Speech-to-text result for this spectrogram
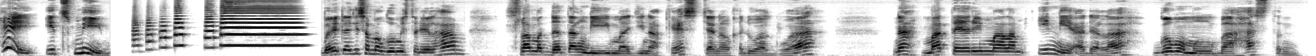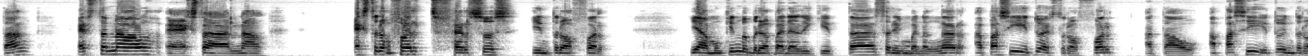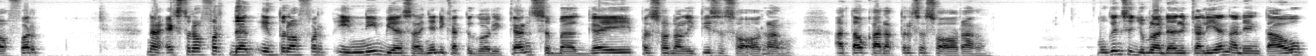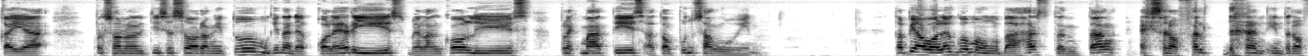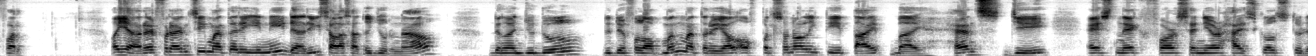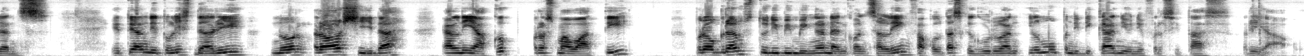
Hey, it's me. Balik lagi sama gue Mr. Ilham. Selamat datang di Imajinakes, channel kedua gue. Nah, materi malam ini adalah gue mau membahas tentang eksternal, eh, eksternal, extrovert versus introvert. Ya, mungkin beberapa dari kita sering mendengar apa sih itu extrovert atau apa sih itu introvert Nah, ekstrovert dan introvert ini biasanya dikategorikan sebagai personality seseorang atau karakter seseorang. Mungkin sejumlah dari kalian ada yang tahu kayak personality seseorang itu mungkin ada koleris, melankolis, plekmatis, ataupun sanguin. Tapi awalnya gue mau ngebahas tentang extrovert dan introvert. Oh ya, referensi materi ini dari salah satu jurnal dengan judul The Development Material of Personality Type by Hans J. Esnek for Senior High School Students. Itu yang ditulis dari Nur Roshidah, Elni Yakub, Rosmawati, Program Studi Bimbingan dan Konseling Fakultas Keguruan Ilmu Pendidikan Universitas Riau.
